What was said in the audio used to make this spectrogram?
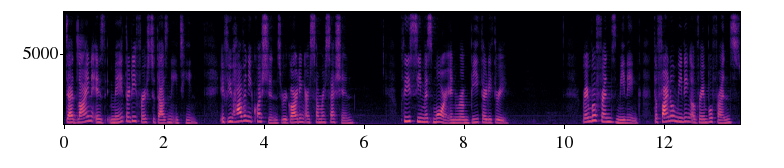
Deadline is May 31st, 2018. If you have any questions regarding our summer session, please see Ms. Moore in room B33. Rainbow Friends Meeting. The final meeting of Rainbow Friends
